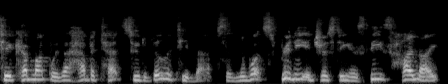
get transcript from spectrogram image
to come up with a habitat suitability maps. And what's really interesting is these highlight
